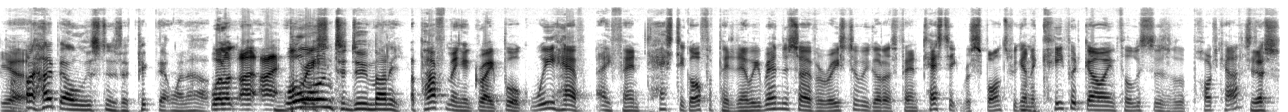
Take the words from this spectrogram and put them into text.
Yeah. I, I hope our listeners have picked that one up. Well, look, I, I, Born actually- to do money. apart from being a great book, we have a fantastic offer, Peter. Now, we ran this over Easter. We got a fantastic response. We're going to hmm. keep it going for the listeners of the podcast. Yes.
